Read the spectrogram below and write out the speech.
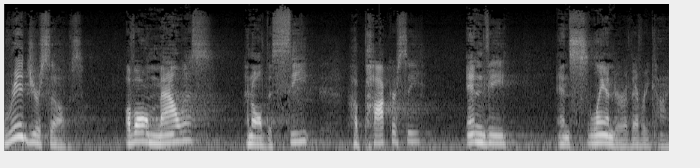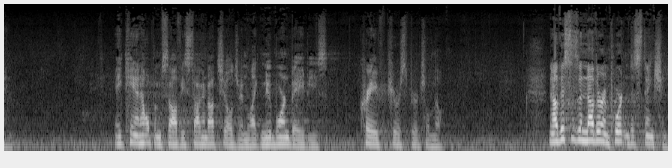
Rid yourselves of all malice and all deceit, hypocrisy, envy, and slander of every kind. he can't help himself. He's talking about children, like newborn babies, crave pure spiritual milk. Now, this is another important distinction.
